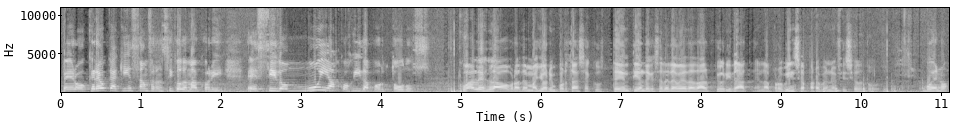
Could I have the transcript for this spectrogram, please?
Pero creo que aquí en San Francisco de Macorís he sido muy acogida por todos. ¿Cuál es la obra de mayor importancia que usted entiende que se le debe dar prioridad en la provincia para beneficio de todos? Bueno,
